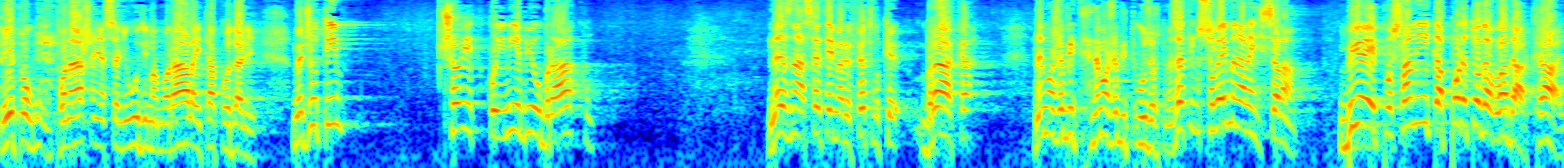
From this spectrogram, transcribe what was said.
lijepog ponašanja sa ljudima, morala i tako dalje. Međutim, čovjek koji nije bio u braku, ne zna sve te marifetluke braka, ne može biti, ne može biti uzor tome. Zatim, Suleiman a.s. bio je poslanika, pored toga vladar, kralj.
